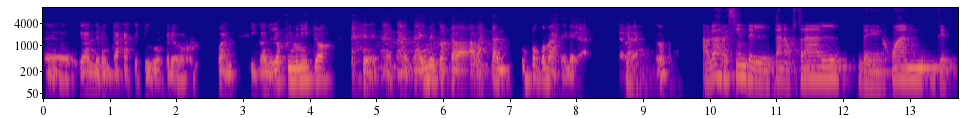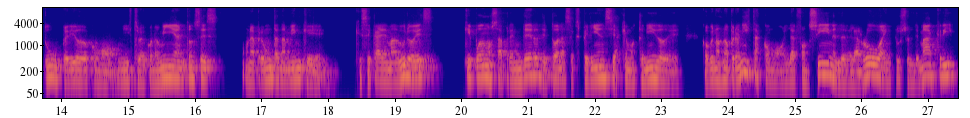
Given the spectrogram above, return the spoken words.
eh, grandes ventajas que tuvo, creo, Juan. Y cuando yo fui ministro, a, mí me costaba bastante, un poco más delegar, la verdad, ¿no? Hablabas recién del plan austral, de Juan, de tu periodo como ministro de Economía. Entonces, una pregunta también que, que se cae de Maduro es, ¿qué podemos aprender de todas las experiencias que hemos tenido de gobiernos no peronistas, como el de Alfonsín, el de De la Rúa, incluso el de Macri,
